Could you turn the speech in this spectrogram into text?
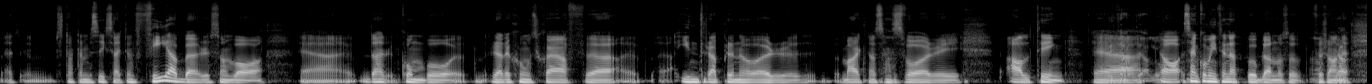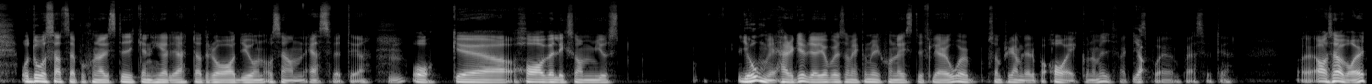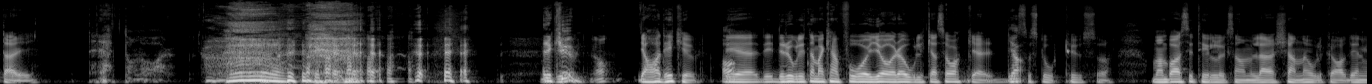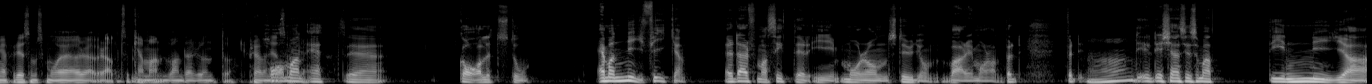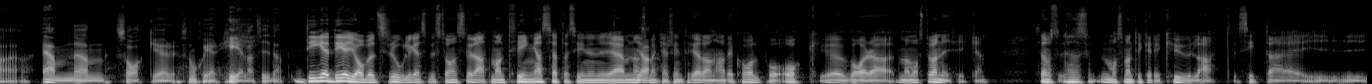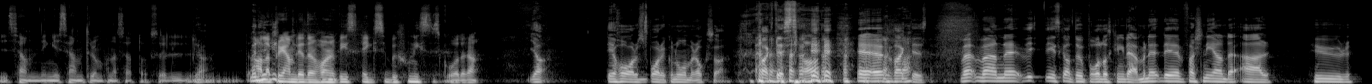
ett, startat musiksajten Feber som var eh, där kombo redaktionschef, eh, intraprenör, marknadsansvarig, allting. Eh, ja, sen kom internetbubblan och så försvann Ja. det. Och då satsade jag på journalistiken helhjärtat, radion och sen SVT. Mm. Och eh, har väl liksom just Jo, herregud, jag jobbade som ekonomijournalist i flera år som programledare på A-ekonomi faktiskt på, på SVT. Ja, så har jag varit där i 13 år. Är det kul? Ja. Ja, det är kul. Ja. Det, är, det, det är roligt när man kan få göra olika saker. Det är Ja. så stort hus. Och, om man bara ser till att liksom lära känna olika avdelningar, för det är som små öar överallt, så kan man vandra runt och pröva Har man saker. ett eh, galet stort... Är man nyfiken? Är det därför man sitter i morgonstudion varje morgon? För, för Ja. det, det känns ju som att det är nya ämnen, saker som sker hela tiden. Det är det jobbets roligaste beståndsdel, att man tvingas sätta sig in i nya ämnen Ja. som man kanske inte redan hade koll på och eh, vara, man måste vara nyfiken. Sen, sen måste man tycka det är kul att sitta i, i sändning i centrum på något sätt också. Ja. Men Alla programledare har en viss exhibitionistisk ådra. Ja, det har sparekonomer också, faktiskt. Eh, faktiskt. Men, men eh, vi, ska inte uppehålla oss kring det. Men det, det fascinerande är hur,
